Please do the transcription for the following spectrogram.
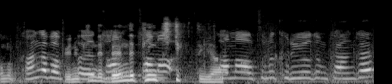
Oğlum Kanka bak e, benimkinde tam, benim de tam, pink a- çıktı ya. tam altımı kırıyordum kanka.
